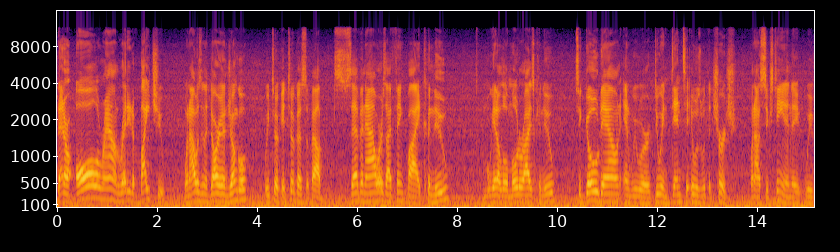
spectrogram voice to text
that are all around ready to bite you. When I was in the Darien jungle, we took it took us about 7 hours I think by canoe. We had a little motorized canoe to go down and we were doing dent it was with the church when I was 16 and they we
